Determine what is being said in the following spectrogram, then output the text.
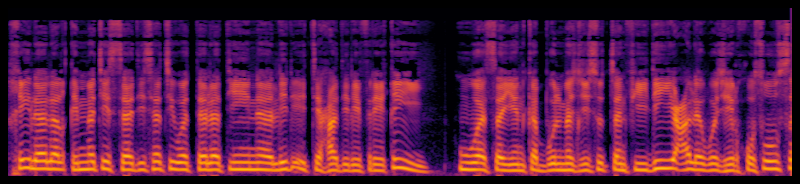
خلال القمة السادسة والثلاثين للاتحاد الإفريقي. وسينكب المجلس التنفيذي على وجه الخصوص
